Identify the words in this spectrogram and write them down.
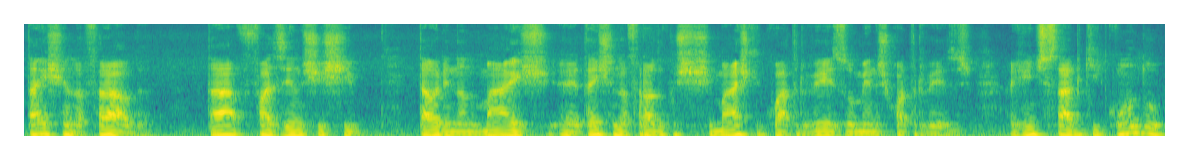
Tá enchendo a fralda? Tá fazendo xixi? Tá urinando mais? É, tá enchendo a fralda com xixi mais que quatro vezes ou menos quatro vezes? A gente sabe que quando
